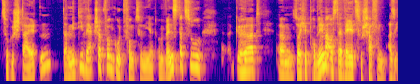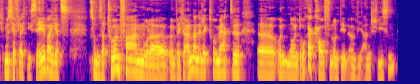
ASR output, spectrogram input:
zu gestalten, damit die Wertschöpfung gut funktioniert. Und wenn es dazu äh, gehört, ähm, solche Probleme aus der Welt zu schaffen. Also ich muss ja vielleicht nicht selber jetzt zum Saturn fahren oder irgendwelche anderen Elektromärkte äh, und einen neuen Drucker kaufen und den irgendwie anschließen.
